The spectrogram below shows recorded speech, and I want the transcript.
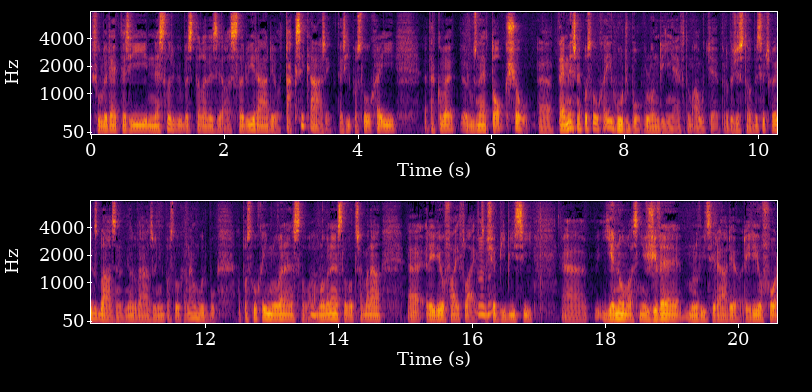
Jsou lidé, kteří nesledují vůbec televizi, ale sledují rádio. Taxikáři, kteří poslouchají takové různé talk show, Eh, téměř neposlouchají hudbu v Londýně v tom autě, protože z toho by se člověk zbláznil, měl 12 hodin poslouchat hudbu a poslouchají mluvené slovo. A mluvené slovo třeba na eh, Radio 5 Live, což je BBC, eh, jenom vlastně živé mluvící rádio. Radio 4,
